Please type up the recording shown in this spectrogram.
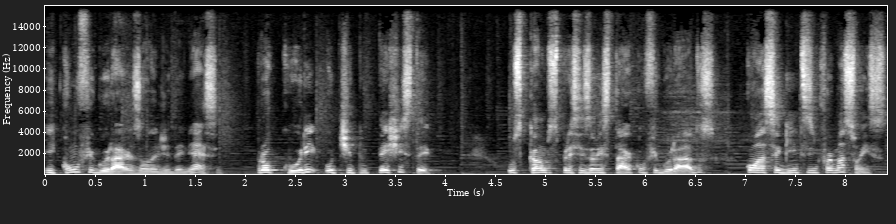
e configurar zona de DNS, procure o tipo TXT. Os campos precisam estar configurados com as seguintes informações:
